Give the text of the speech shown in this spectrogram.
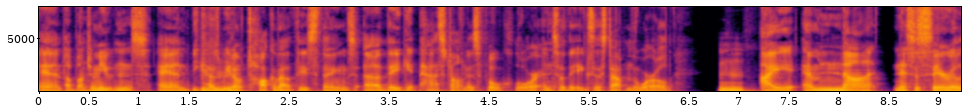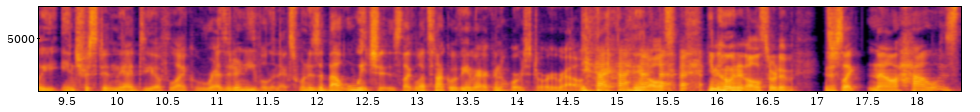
and a bunch of mutants, and because we Mhm. don't talk about these things, uh, they get passed on as folklore, and so they exist out in the world. hmm I am not necessarily interested in the idea of like Resident Evil. The next one is about witches. Like, let's not go the American Horror Story route. Right? And it all, you know, and it all sort of it's just like now, how is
